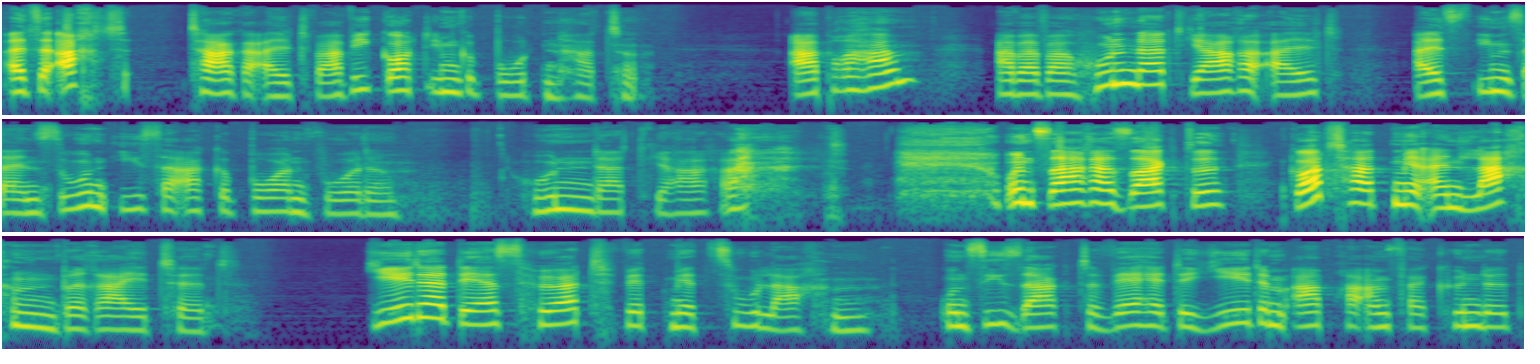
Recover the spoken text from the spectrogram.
als er acht Tage alt war, wie Gott ihm geboten hatte. Abraham aber war hundert Jahre alt, als ihm sein Sohn Isaak geboren wurde. Hundert Jahre alt. Und Sarah sagte, Gott hat mir ein Lachen bereitet. Jeder, der es hört, wird mir zulachen. Und sie sagte, wer hätte jedem Abraham verkündet,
